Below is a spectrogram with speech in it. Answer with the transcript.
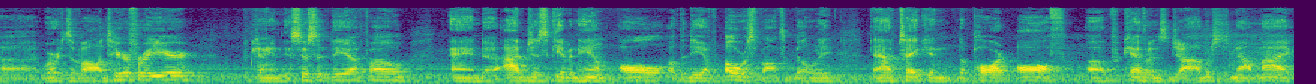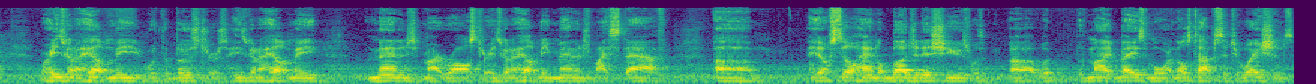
uh, worked as a volunteer for a year, became the assistant DFO, and uh, I've just given him all of the DFO responsibility, and I've taken the part off of Kevin's job, which is now Mike, where he's going to help me with the boosters. He's going to help me manage my roster. He's going to help me manage my staff. Um, he'll still handle budget issues with, uh, with, with Mike Bazemore and those type of situations,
